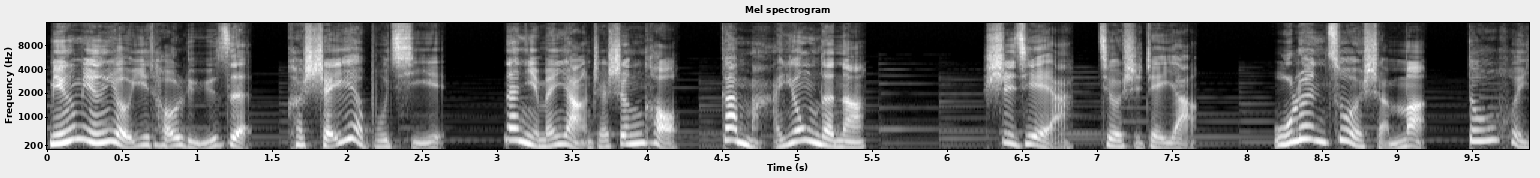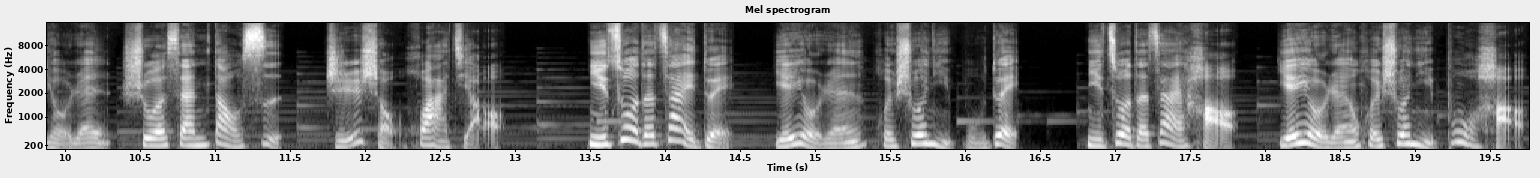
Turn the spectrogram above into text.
明明有一头驴子，可谁也不骑。那你们养着牲口干嘛用的呢？世界呀就是这样，无论做什么，都会有人说三道四。指手画脚，你做的再对，也有人会说你不对；你做的再好，也有人会说你不好。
